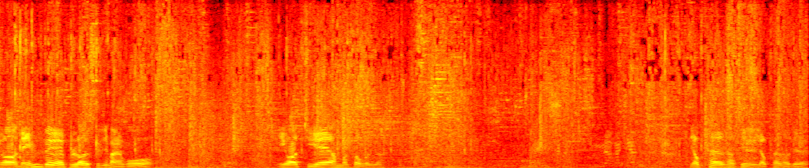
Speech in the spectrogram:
이거 네임드 블러드 쓰지 말고 이거 뒤에 한번 써보죠. 옆에서 딜, 옆에서 딜.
